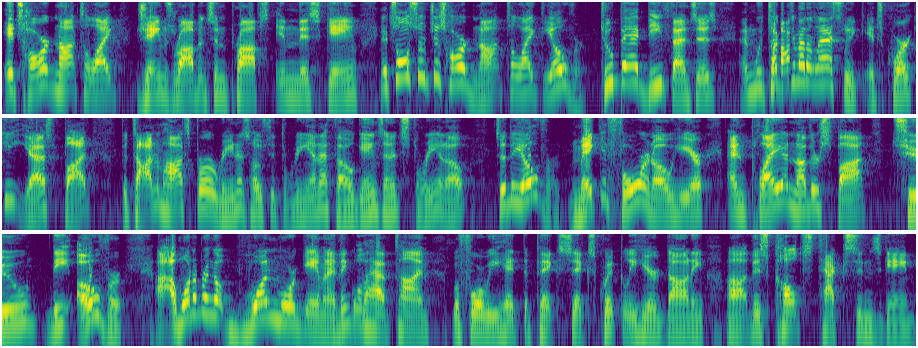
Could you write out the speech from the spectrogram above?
It's hard not to like James Robinson props in this game. It's also just hard not to like the over. Two bad defenses, and we talked about it last week. It's quirky, yes, but the Tottenham Hotspur Arena has hosted three NFL games, and it's 3 0 to the over. Make it 4 0 here and play another spot to the over. I want to bring up one more game, and I think we'll have time before we hit the pick six quickly here, Donnie. Uh, this Colts Texans game,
